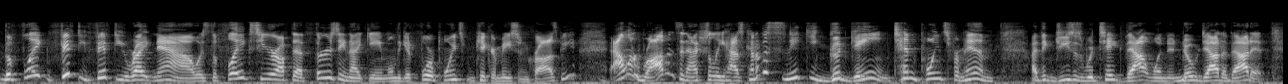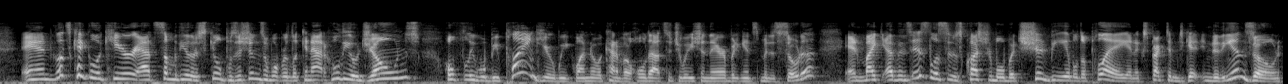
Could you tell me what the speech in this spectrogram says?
the Flake 50-50 right now is the Flakes here off that Thursday night game only get four points from kicker Mason Crosby. Allen Robinson actually has kind of a sneaky good game, 10 points from him. I think Jesus would take that one, no doubt about it. And let's take a look here at some of the other skill positions and what we're looking at. Julio Jones hopefully will be playing here week one. No kind of a holdout situation there, but against Minnesota. And Mike Evans is listed as questionable, but should be able to play and expect him to get into the end zone.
